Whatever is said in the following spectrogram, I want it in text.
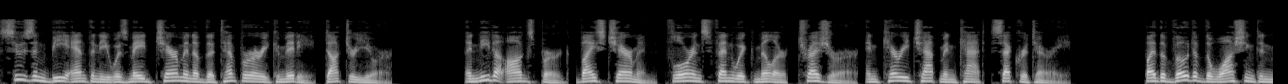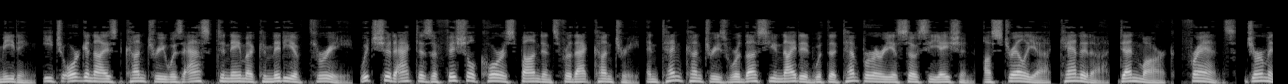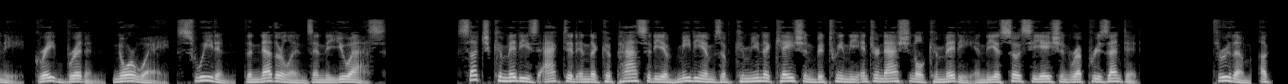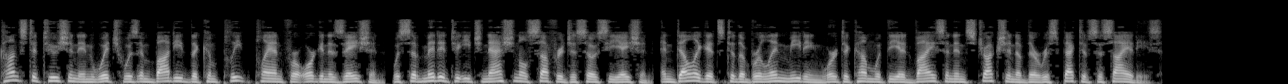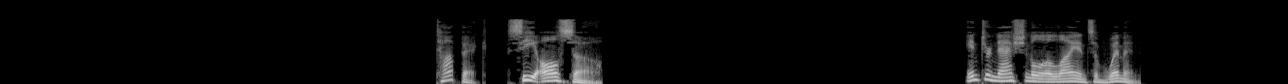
Susan B. Anthony was made chairman of the temporary committee, Dr. Ure. Anita Augspurg, Vice Chairman, Florence Fenwick Miller, Treasurer, and Carrie Chapman Catt, Secretary. By the vote of the Washington meeting, each organized country was asked to name a committee of three, which should act as official correspondents for that country, and ten countries were thus united with the temporary association, Australia, Canada, Denmark, France, Germany, Great Britain, Norway, Sweden, the Netherlands and the U.S. Such committees acted in the capacity of mediums of communication between the International Committee and the association represented. Through them, a constitution in which was embodied the complete plan for organization, was submitted to each national suffrage association, and delegates to the Berlin meeting were to come with the advice and instruction of their respective societies. See also International Alliance of Women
